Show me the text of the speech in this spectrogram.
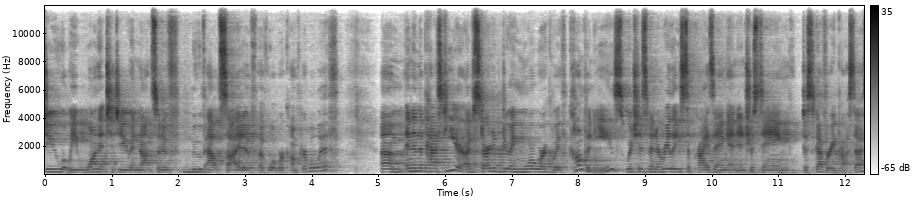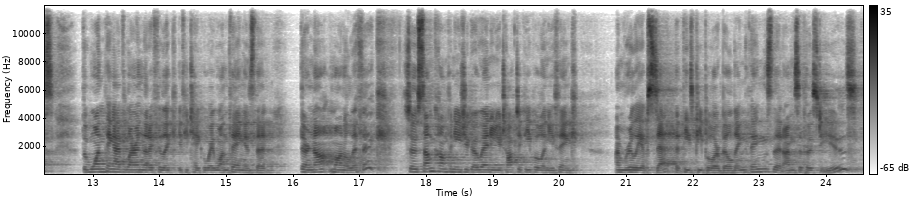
do what we want it to do and not sort of move outside of, of what we're comfortable with? Um, and in the past year, I've started doing more work with companies, which has been a really surprising and interesting discovery process. The one thing I've learned that I feel like if you take away one thing is that they're not monolithic. So some companies you go in and you talk to people and you think, I'm really upset that these people are building things that I'm supposed to use.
